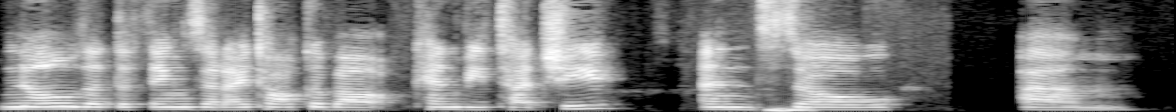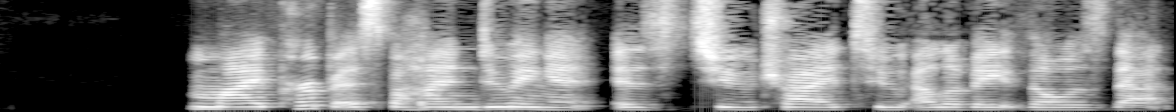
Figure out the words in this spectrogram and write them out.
know that the things that i talk about can be touchy and mm-hmm. so um my purpose behind doing it is to try to elevate those that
